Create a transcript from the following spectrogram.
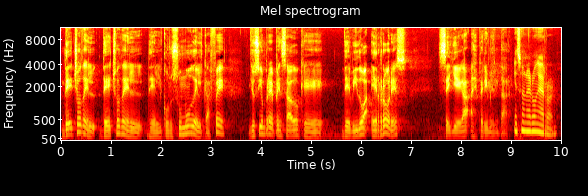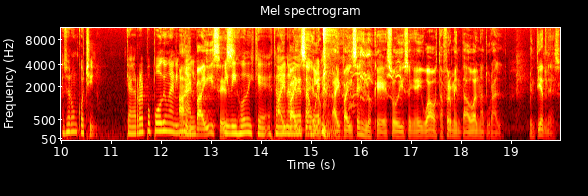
de hecho, del, de hecho del, del consumo del café, yo siempre he pensado que debido a errores se llega a experimentar. Eso no era un error, eso era un cochino. Que agarró el popó de un animal Hay países- y dijo que esta Hay vaina debe países, estar en los, buena. que- hay países en los que eso dicen, hey, wow, está fermentado al natural. ¿Me entiendes?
